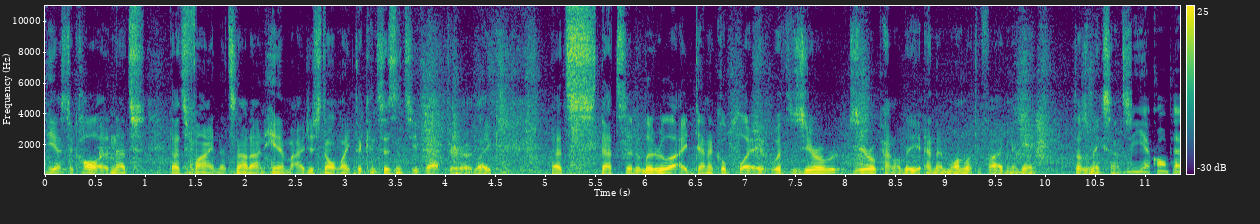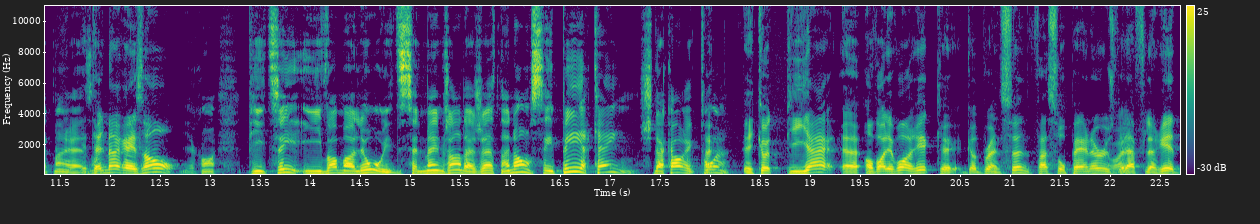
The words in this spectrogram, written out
he has to call it, and that's that's fine. That's not on him. I just don't like the consistency factor. Like that's that's a literal identical play with zero zero penalty, and then one with a five in a game. Doesn't make sense. Il a complètement Il a raison. tellement raison. Il a com- Puis, tu sais, il va mollo. Il dit c'est le même genre de geste. Non, non, c'est pire, Kane. Je suis d'accord avec toi. Écoute, puis hier, euh, on va aller voir Rick euh, Goodbranson face aux Panthers de la Floride.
